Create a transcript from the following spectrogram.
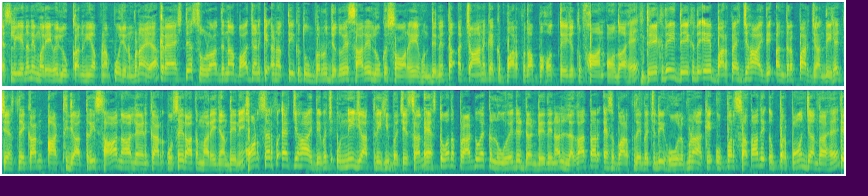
ਇਸ ਲਈ ਇਹਨਾਂ ਨੇ ਮਰੇ ਹੋਏ ਲੋਕਾਂ ਨੂੰ ਹੀ ਆਪਣਾ ਭੋਜਨ ਬਣਾਇਆ। ਕ੍ਰੈਸ਼ ਦੇ 16 ਦਿਨਾਂ ਬਾਅਦ, ਜਾਣ ਕੇ 29 ਅਕਤੂਬਰ ਨੂੰ ਜਦੋਂ ਇਹ ਸਾਰੇ ਲੋਕ ਸੌ ਰਹੇ ਹੁੰਦੇ ਨੇ ਤਾਂ ਅਚਾਨਕ ਇੱਕ ਬਰਫ਼ ਦਾ ਬਹੁਤ ਤੇਜ਼ ਤੂਫਾਨ ਆਉਂਦਾ ਹੈ। ਦੇਖਦੇ ਹੀ ਦੇਖਦੇ ਇਹ ਬਰਫ਼ ਇਸ ਜਹਾਜ਼ ਦੇ ਅੰਦਰ ਭਰ ਜਾਂਦੀ ਹੈ, ਜਿਸ ਦੇ ਕਾਰਨ 8 ਯਾਤਰੀ ਸਾਹ ਨਾ ਲੈਣ ਕਾਰਨ ਉਸੇ ਰਾਤ ਮਾਰੇ ਜਾਂਦੇ ਨੇ। ਹੁਣ ਸਿਰਫ ਇਸ ਜਹਾਜ਼ ਦੇ ਵਿੱਚ 19 ਯਾਤਰੀ ਹੀ ਬਚੇ ਸਨ। ਇਸ ਤੋਂ ਬਾਅਦ ਪ੍ਰਾਡੋ ਇੱਕ ਲੋਹੇ ਦੇ ਡੰਡੇ ਦੇ ਨਾਲ ਲਗਾਤਾਰ ਇਸ ਬਰਫ਼ ਦੇ ਵਿੱਚ ਦੀ ਹੋਲ ਬਣਾ ਕੇ ਉੱਪਰ ਸਤ੍ਹਾ ਦੇ ਉੱਪਰ ਪਹੁੰਚ ਜਾਂਦਾ ਹੈ ਤੇ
